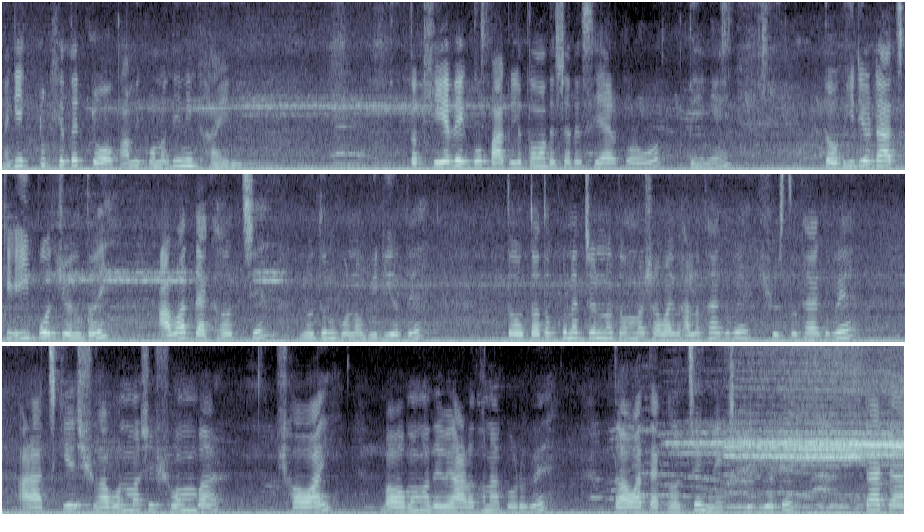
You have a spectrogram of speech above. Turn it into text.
নাকি একটু খেতে টক, আমি কোনো দিনই খাইনি। তো খেয়ে দেখব পাকলে তোমাদের সাথে শেয়ার করব ভেঙে। তো ভিডিওটা আজকে এই পর্যন্তই, আবার দেখা হচ্ছে নতুন কোনো ভিডিওতে। তো ততক্ষণের জন্য তোমরা সবাই ভালো থাকবে, সুস্থ থাকবে। আর আজকে শ্রাবণ মাসে সোমবার, সবাই বাবা মহাদেবের আরাধনা করবে। তো আবার দেখা হচ্ছে নেক্সট ভিডিওতে টাটা!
